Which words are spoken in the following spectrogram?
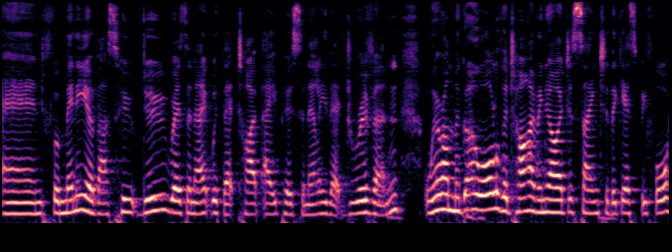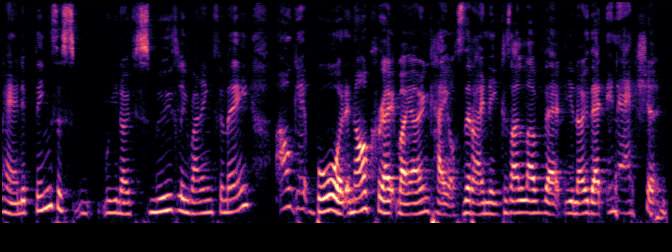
And for many of us who do resonate with that type A personality, that driven, mm. we're on the go mm-hmm. all of the time. And, you know, I was just saying to the guest beforehand, if things are, you know, smoothly running for me, I'll get bored and I'll create my own chaos that I need because I love that, you know, that inaction.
